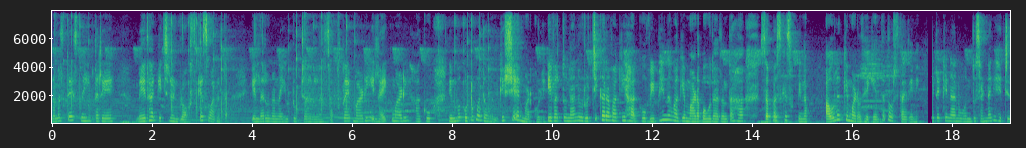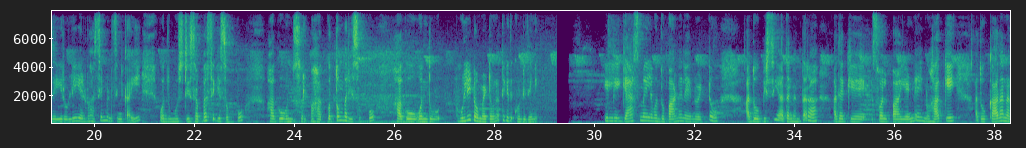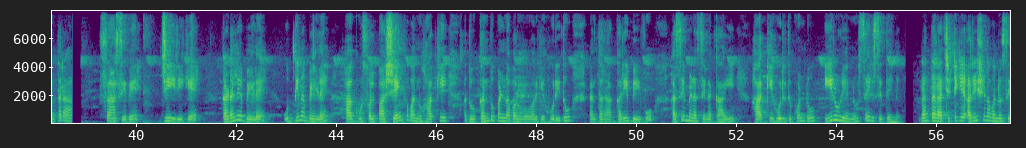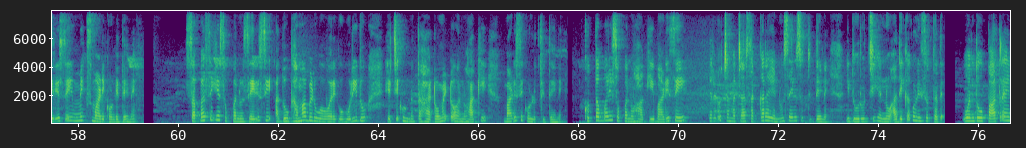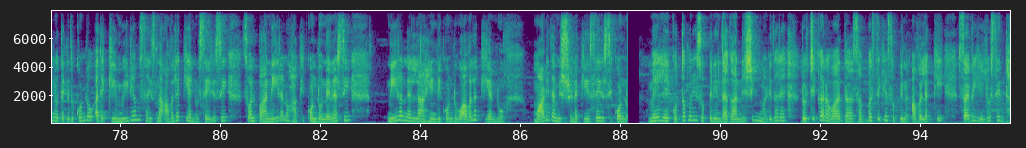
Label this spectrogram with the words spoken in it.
ನಮಸ್ತೆ ಸ್ನೇಹಿತರೆ, ಮೇಧಾ kitchen and ಬ್ಲಾಗ್ಸ್ಗೆ ಸ್ವಾಗತ. ಎಲ್ಲರೂ ನನ್ನ ಯೂಟ್ಯೂಬ್ ಚಾನಲ್ನ ಸಬ್ಸ್ಕ್ರೈಬ್ ಮಾಡಿ, ಲೈಕ್ ಮಾಡಿ ಹಾಗೂ ನಿಮ್ಮ ಕುಟುಂಬದವರಿಗೆ ಶೇರ್ ಮಾಡಿಕೊಳ್ಳಿ. ಇವತ್ತು ನಾನು ರುಚಿಕರವಾಗಿ ಹಾಗೂ ವಿಭಿನ್ನವಾಗಿ ಮಾಡಬಹುದಾದಂತಹ ಸಬ್ಬಸ್ಗೆ ಸೊಪ್ಪಿನ ಅವಲಕ್ಕಿ ಮಾಡೋದು ಹೇಗೆ ಅಂತ ತೋರಿಸ್ತಾ ಇದ್ದೀನಿ. ಇದಕ್ಕೆ ನಾನು ಒಂದು ಸಣ್ಣಗೆ ಹೆಚ್ಚಿದ ಈರುಳ್ಳಿ, ಎರಡು ಹಸಿಮೆಣಸಿನಕಾಯಿ, ಒಂದು ಮುಷ್ಟಿ ಸಬ್ಬಸಿಗೆ ಸೊಪ್ಪು ಹಾಗೂ ಒಂದು ಸ್ವಲ್ಪ ಕೊತ್ತಂಬರಿ ಸೊಪ್ಪು ಹಾಗೂ ಒಂದು ಹುಳಿ ಟೊಮೆಟೊನ ತೆಗೆದುಕೊಂಡಿದ್ದೀನಿ. ಇಲ್ಲಿ ಗ್ಯಾಸ್ ಮೇಲೆ ಒಂದು ಬಾಣಲೆಯನ್ನು ಇಟ್ಟು ಅದು ಬಿಸಿಯಾದ ನಂತರ ಅದಕ್ಕೆ ಸ್ವಲ್ಪ ಎಣ್ಣೆಯನ್ನು ಹಾಕಿ ಅದು ಕಾದ ನಂತರ ಸಾಸಿವೆ, ಜೀರಿಗೆ, ಕಡಲೆಬೇಳೆ ಉದ್ದಿನಬೇಳೆ ಹಾಗೂ ಸ್ವಲ್ಪ ಶೇಂಗವನ್ನು ಹಾಕಿ ಅದು ಕಂದು ಬಣ್ಣ ಬರುವವರೆಗೆ ಹುರಿದು ನಂತರ ಕರಿಬೇವು, ಹಸಿಮೆಣಸಿನಕಾಯಿ ಹಾಕಿ ಹುರಿದುಕೊಂಡು ಈರುಳ್ಳಿಯನ್ನು ಸೇರಿಸಿದ್ದೇನೆ. ನಂತರ ಚಿಟ್ಟಿಗೆ ಅರಿಶಿಣವನ್ನು ಸೇರಿಸಿ ಮಿಕ್ಸ್ ಮಾಡಿಕೊಂಡಿದ್ದೇನೆ. ಸಬ್ಬಸಿಗೆ ಸೊಪ್ಪನ್ನು ಸೇರಿಸಿ ಅದು ಘಮ ಬಿಡುವವರೆಗೂ ಹುರಿದು ಹೆಚ್ಚಿಕೊಂಡಂತಹ ಟೊಮೆಟೊವನ್ನು ಹಾಕಿ ಬಾಡಿಸಿಕೊಳ್ಳುತ್ತಿದ್ದೇನೆ. ಕೊತ್ತಂಬರಿ ಸೊಪ್ಪನ್ನು ಹಾಕಿ ಬಾಡಿಸಿ ಎರಡು ಚಮಚ ಸಕ್ಕರೆಯನ್ನು ಸೇರಿಸುತ್ತಿದ್ದೇನೆ. ಇದು ರುಚಿಯನ್ನು ಅಧಿಕಗೊಳಿಸುತ್ತದೆ. ಒಂದು ಪಾತ್ರೆಯನ್ನು ತೆಗೆದುಕೊಂಡು ಅದಕ್ಕೆ ಮೀಡಿಯಂ ಸೈಜ್ನ ಅವಲಕ್ಕಿಯನ್ನು ಸೇರಿಸಿ ಸ್ವಲ್ಪ ನೀರನ್ನು ಹಾಕಿಕೊಂಡು ನೆನೆಸಿ ನೀರನ್ನೆಲ್ಲ ಹಿಂಡಿಕೊಂಡು ಅವಲಕ್ಕಿಯನ್ನು ಮಾಡಿದ ಮಿಶ್ರಣಕ್ಕೆ ಸೇರಿಸಿಕೊಂಡು ಮೇಲೆ ಕೊತ್ತಂಬರಿ ಸೊಪ್ಪಿನಿಂದ ಗಾರ್ನಿಷಿಂಗ್ ಮಾಡಿದರೆ ರುಚಿಕರವಾದ ಸಬ್ಬಸಿಗೆ ಸೊಪ್ಪಿನ ಅವಲಕ್ಕಿ ಸವಿಯಲು ಸಿದ್ಧ.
